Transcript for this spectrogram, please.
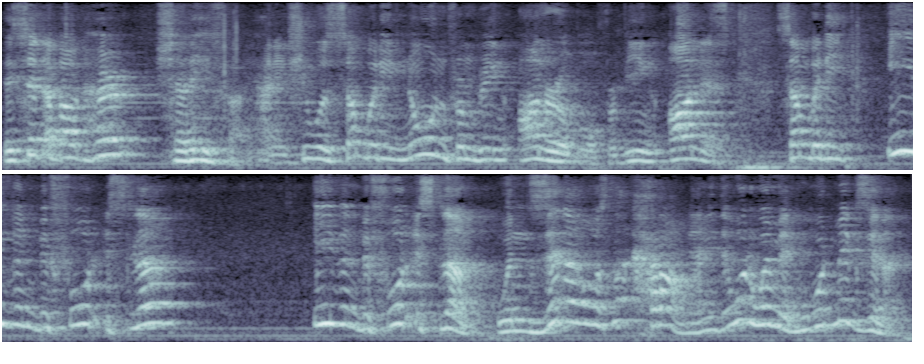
They said about her, Sharifa. Yani she was somebody known for being honorable, for being honest. Somebody, even before Islam, even before Islam, when zina was not haram, yani there were women who would make zina.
